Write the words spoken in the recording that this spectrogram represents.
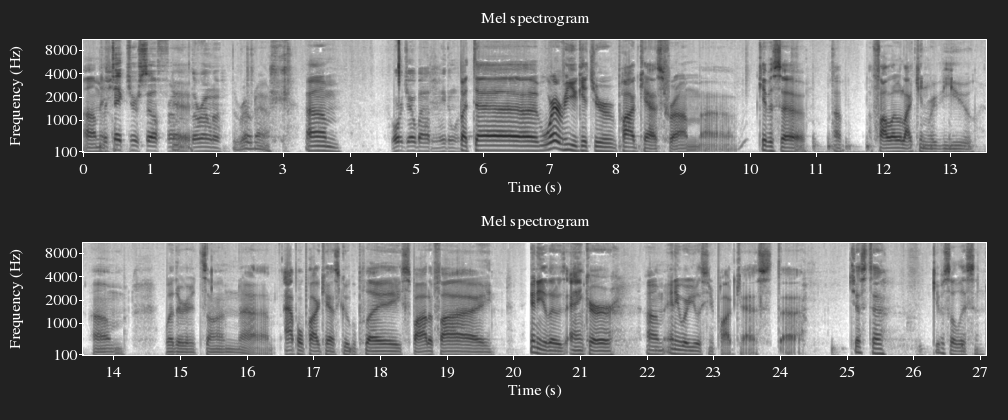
Um, if you- protect yourself from Yeah. the Rona the Rona. Um, or Joe Biden, either one. But uh, wherever you get your podcast from, uh, give us a, a, a follow, like, and review. Um, whether it's on uh, Apple Podcasts, Google Play, Spotify, any of those, Anchor, um, anywhere you listen to your podcast, uh, just uh, give us a listen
